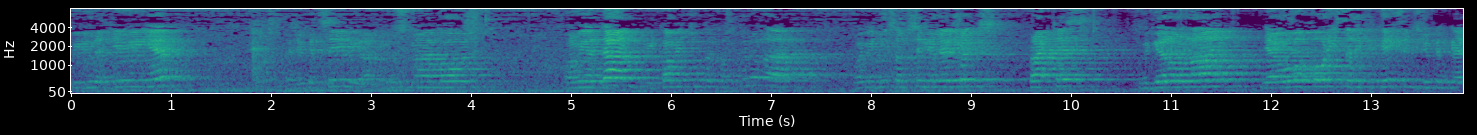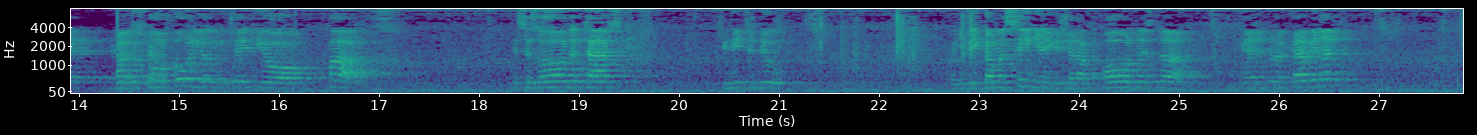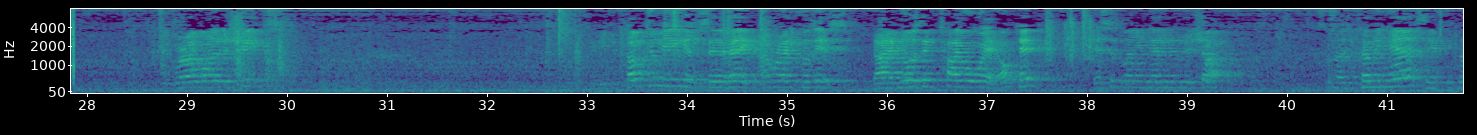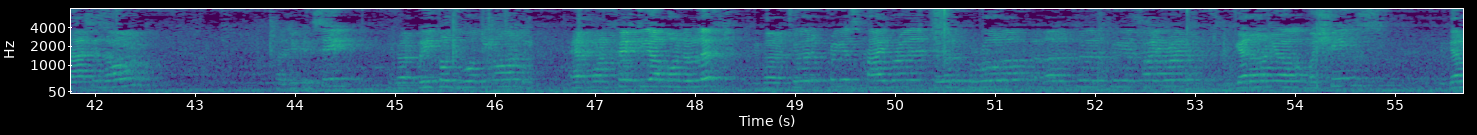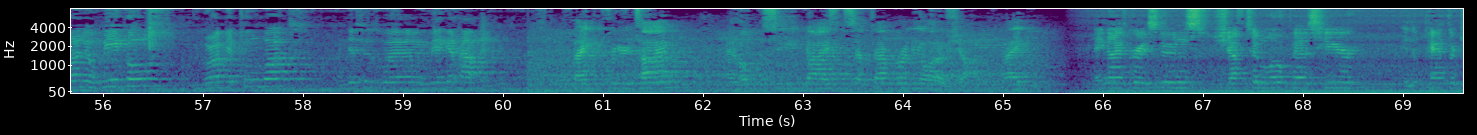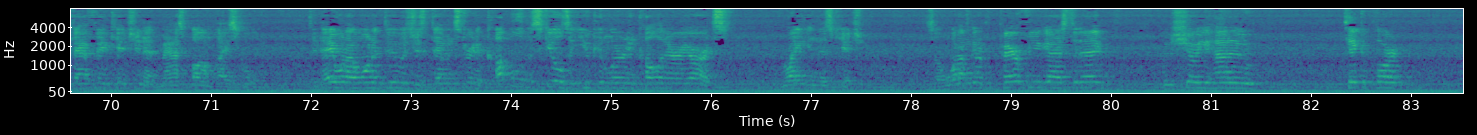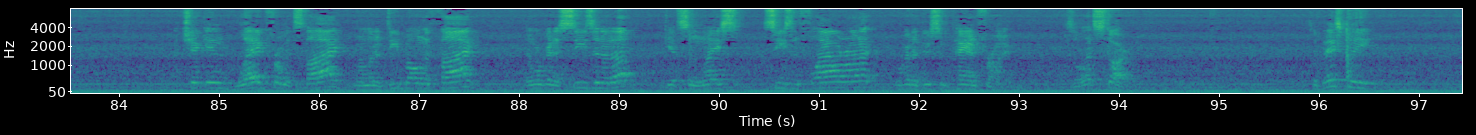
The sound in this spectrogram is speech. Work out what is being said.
We do the theory here. As you can see, we got two smart boards. When we are done, we come into the computer lab where we do some simulations, practice. We get online. There are over 40 certifications you can get. A portfolio, you take your cards. This is all the tasks you need to do. When you become a senior, you should have all this done. You get into the cabinet, you grab one of the sheets. You need to come to me and say, hey, I'm ready for this. Diagnosing tire wear. Okay, this is when you get into the shop. As soon as you come in here, safety glasses on. As you can see, you got vehicles working on. F-150 up on the lift. We You've got a Toyota Prius hybrid, Toyota Corolla, another Toyota Prius hybrid. You get on your machines, you get on your vehicles, you grab your toolbox, and this is where we make it happen. Thank you for your time, and hope to see you guys in September in the auto shop. Thank you. Hey ninth grade students, Chef Tim Lopez here in the Panther Cafe kitchen at Mastbaum High School. Today what I want to do is just demonstrate a couple of the skills that you can learn in culinary arts right in this kitchen. So what I'm going to prepare for you guys today, I'm going to show you how to take apart a chicken leg from its thigh. I'm going to debone the thigh, then we're going to season it up, get some nice seasoned flour on it. We're going to do some pan frying. So let's start. So basically,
